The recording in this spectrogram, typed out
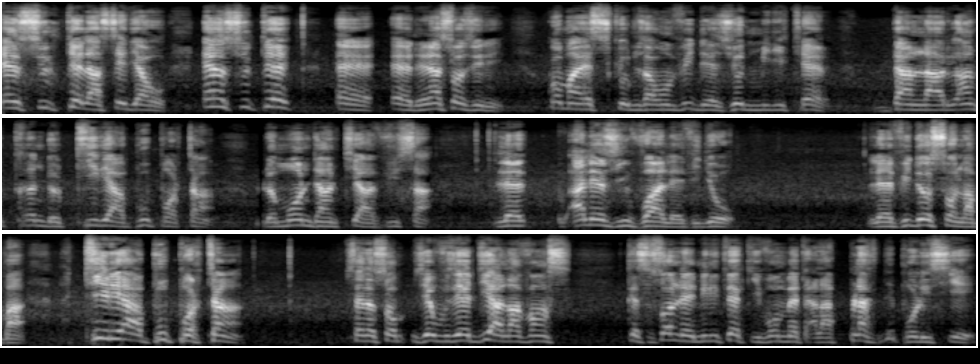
insulter la CDAO, insulter eh, eh, les Nations Unies. Comment est-ce que nous avons vu des jeunes militaires dans la rue en train de tirer à bout portant? Le monde entier a vu ça. Allez-y voir les vidéos. Les vidéos sont là-bas. Tirer à bout portant. je vous ai dit à l'avance que ce sont les militaires qui vont mettre à la place des policiers.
